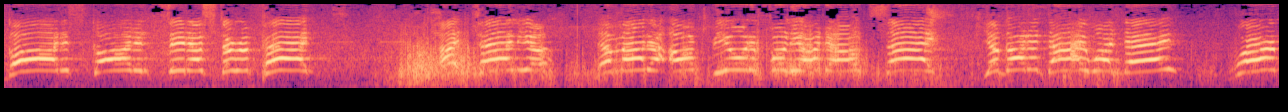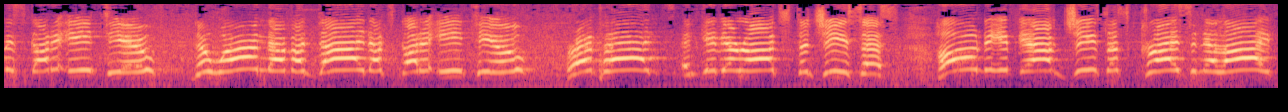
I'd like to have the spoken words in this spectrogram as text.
God is calling sinners to repent. I tell you, no matter how beautiful you're on the outside, you're going to die one day. Worm is going to eat you. The worm never died that's going to eat you. Repent and give your hearts to Jesus. Only if you have Jesus Christ in your life,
